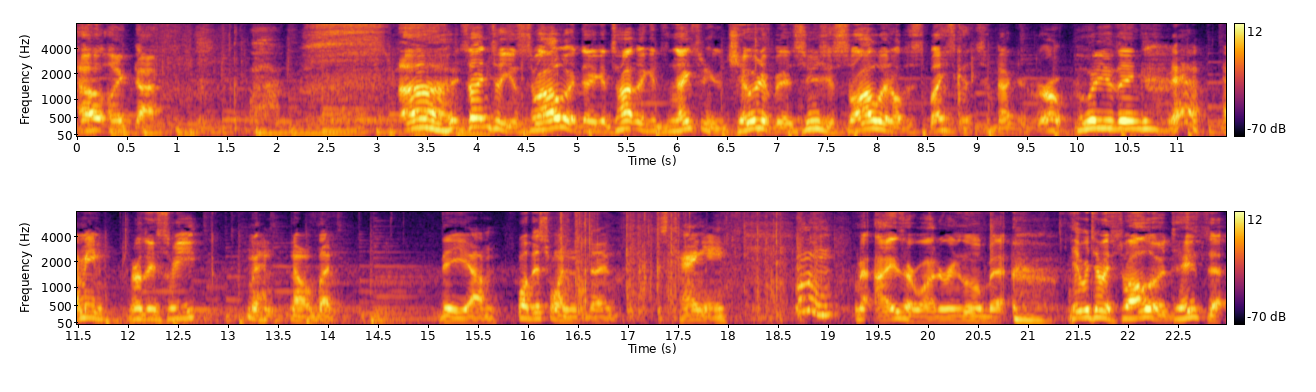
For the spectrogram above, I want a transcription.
I don't like that. Uh, it's not until you swallow it that it gets hot. Like it's nice when you're chewing it, but as soon as you swallow it, all the spice cuts it back your throat. What do you think? Yeah. I mean, Are they sweet? no, but the um. Well, this one the is tangy. My eyes are watering a little bit. Every time I swallow it, taste it.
